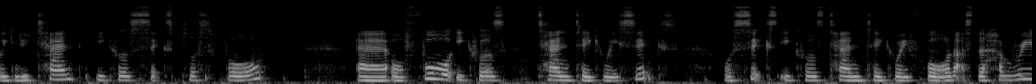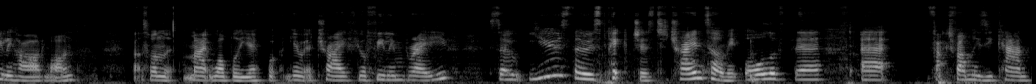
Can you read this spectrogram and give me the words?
you can do 10 equals 6 plus 4. Uh, or 4 equals 10 take away 6. Or 6 equals 10 take away 4. That's the really hard one. That's one that might wobble you, but give it a try if you're feeling brave. So use those pictures to try and tell me all of the uh, fact families you can.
